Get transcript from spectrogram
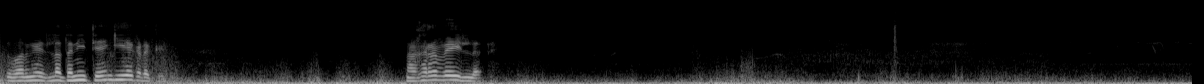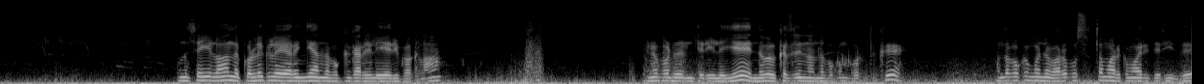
இது பாருங்க எல்லா தண்ணியும் தேங்கியே கிடக்கு. நகரவே இல்லை. ஒன்று செய்யலாம். அந்த கொள்ளைக்குள்ளே இறங்கி அந்த பக்கம் கரையில் ஏறி பார்க்கலாம். என்ன பண்ணுறதுன்னு தெரியலையே. இந்த பக்கத்துலேருந்து அந்த பக்கம் போகிறதுக்கு அந்த பக்கம் கொஞ்சம் வரப்பு சுத்தமாக இருக்க மாதிரி தெரியுது.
